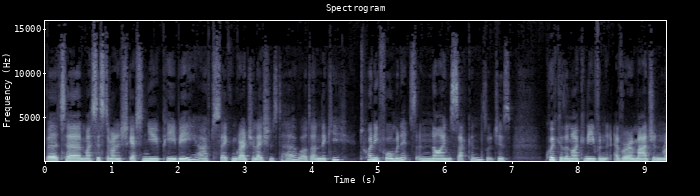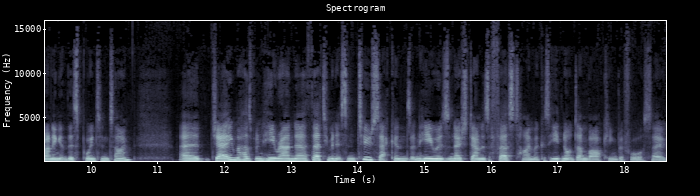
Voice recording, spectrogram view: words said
But uh, my sister managed to get a new PB. I have to say congratulations to her. Well done, Nikki. 24 minutes and 9 seconds, which is quicker than I can even ever imagine running at this point in time. Uh, Jay, my husband, he ran uh, 30 minutes and 2 seconds and he was noted down as a first timer because he'd not done barking before. So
